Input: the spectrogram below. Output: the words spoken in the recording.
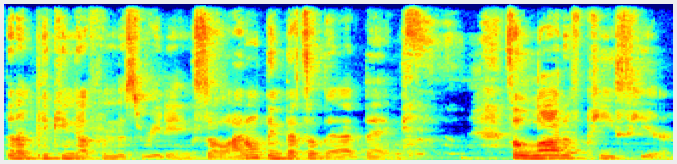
that I'm picking up from this reading. So I don't think that's a bad thing. it's a lot of peace here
